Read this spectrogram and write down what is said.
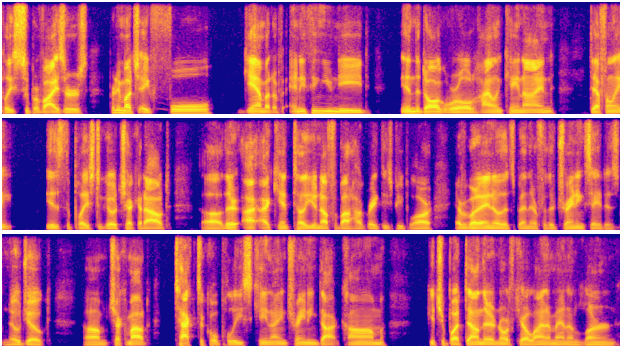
police supervisors, pretty much a full gamut of anything you need in the dog world. Highland Canine definitely is the place to go check it out. Uh, there, I, I can't tell you enough about how great these people are. Everybody I know that's been there for their training say it is no joke. Um, check them out. Tacticalpolicecanintraining.com. Get your butt down there, North Carolina, man, and learn.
